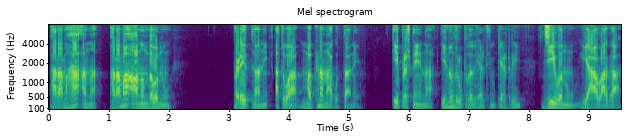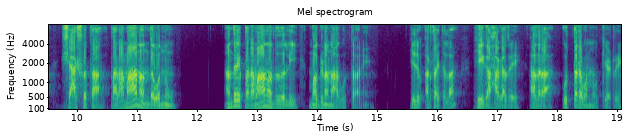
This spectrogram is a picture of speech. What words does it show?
ಪರಮ ಅನ, ಪರಮ ಆನಂದವನ್ನು ಪಡೆಯುತ್ತಾನೆ ಅಥವಾ ಮಗ್ನನಾಗುತ್ತಾನೆ? ಈ ಪ್ರಶ್ನೆಯನ್ನು ಇನ್ನೊಂದು ರೂಪದಲ್ಲಿ ಹೇಳ್ತೀನಿ ಕೇಳ್ರಿ. ಜೀವನು ಯಾವಾಗ ಶಾಶ್ವತ ಪರಮಾನಂದವನ್ನು, ಅಂದರೆ ಪರಮಾನಂದದಲ್ಲಿ ಮಗ್ನನಾಗುತ್ತಾನೆ? ಇದು ಅರ್ಥ ಆಯ್ತಲ್ಲ? ಹೀಗ ಹಾಗಾದರೆ ಅದರ ಉತ್ತರವನ್ನು ಕೇಳ್ರಿ.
